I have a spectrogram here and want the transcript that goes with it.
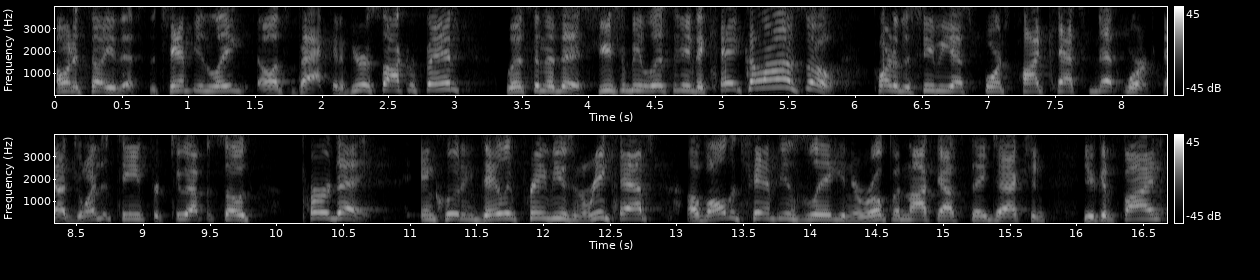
I want to tell you this. The Champion League, oh, it's back. And if you're a soccer fan, listen to this. You should be listening to Que Golazo, part of the CBS Sports Podcast Network. Now join the team for two episodes per day including daily previews and recaps of all the Champions League and Europa knockout stage action. You can find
